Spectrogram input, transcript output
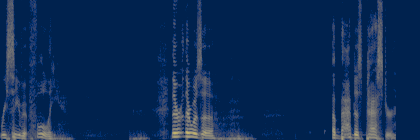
receive it fully. There, there was a, a Baptist pastor,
